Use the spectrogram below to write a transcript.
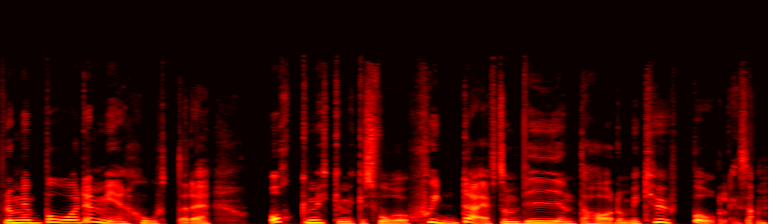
För de är både mer hotade och mycket, mycket svårare att skydda eftersom vi inte har dem i kupor. Liksom.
